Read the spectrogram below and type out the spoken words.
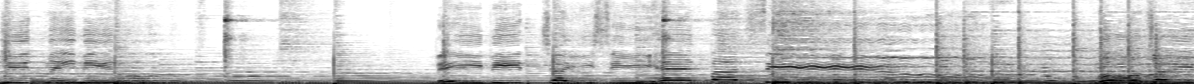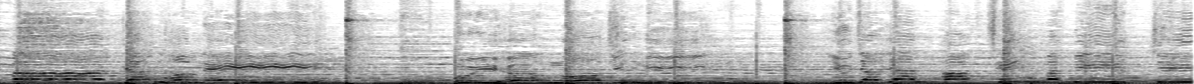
越美妙，离别最是吃不消。我最不忍看你背向我转面，要走一刻，请不必。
